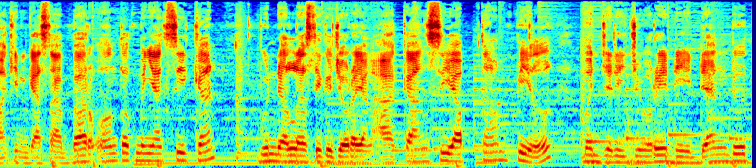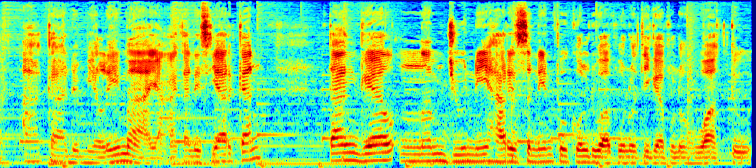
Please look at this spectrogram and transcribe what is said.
makin gak sabar untuk menyaksikan Bunda Lesti Kejora yang akan siap tampil menjadi juri di Dangdut Akademi 5 yang akan disiarkan tanggal 6 Juni hari Senin pukul 20.30 waktu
